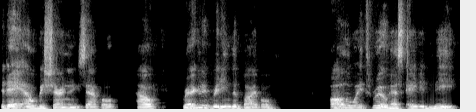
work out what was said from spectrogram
Today, I will be sharing an example how regularly reading the Bible all the way through has aided me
